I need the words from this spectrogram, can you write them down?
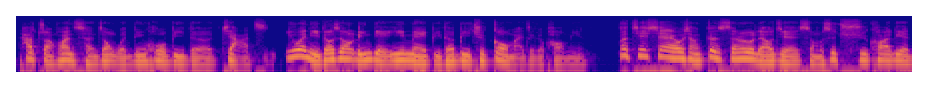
它转换成这种稳定货币的价值，因为你都是用零点一枚比特币去购买这个泡面。那接下来，我想更深入了解什么是区块链，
